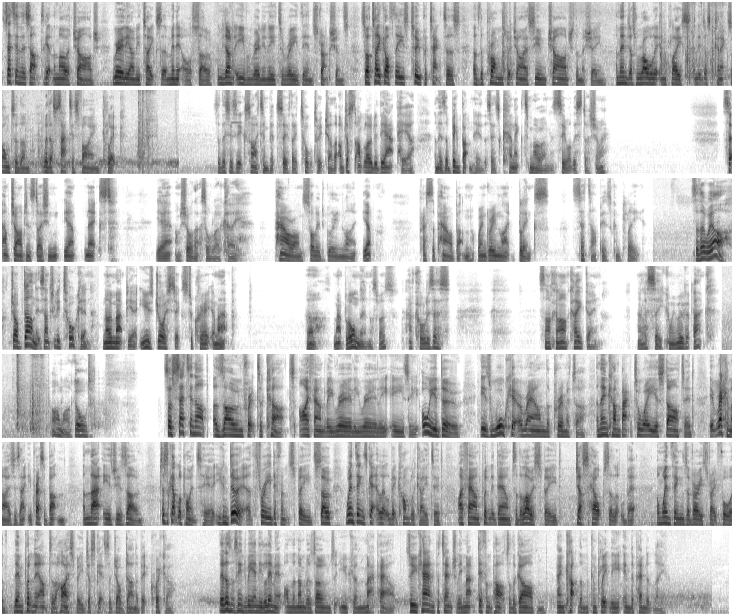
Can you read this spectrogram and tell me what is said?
Setting this up to get the mower charged really only takes a minute or so and you don't even really need to read the instructions. So I'll take off these two protectors of the prongs which I assume charge the machine and then just roll it in place and it just connects onto them with a satisfying click. So this is the exciting bit to see if they talk to each other. I've just uploaded the app here and there's a big button here that says connect mower. Let's see what this does, shall we? Set up charging station, yeah, next. Yeah, I'm sure that's all okay. Power on, solid green light. Yep. Press the power button. When green light blinks, setup is complete. So there we are. Job done. It's actually talking. No map yet. Use joysticks to create a map. Oh, map lawn then, I suppose. How cool is this? It's like an arcade game. Now let's see, can we move it back? Oh my god. So setting up a zone for it to cut, I found to be really, really easy. All you do is walk it around the perimeter and then come back to where you started. It recognises that, you press a button and that is your zone. Just a couple of points here. You can do it at three different speeds. So when things get a little bit complicated, I found putting it down to the lowest speed just helps a little bit. And when things are very straightforward, then putting it up to the high speed just gets the job done a bit quicker. There doesn't seem to be any limit on the number of zones that you can map out. So you can potentially map different parts of the garden and cut them completely independently.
